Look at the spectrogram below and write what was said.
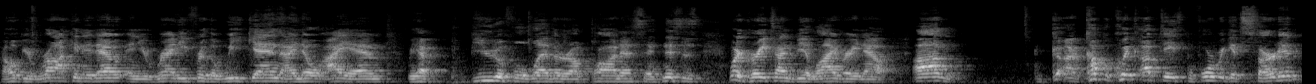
I hope you're rocking it out and you're ready for the weekend. I know I am. We have beautiful weather upon us and this is what a great time to be alive right now. Um, a couple quick updates before we get started.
